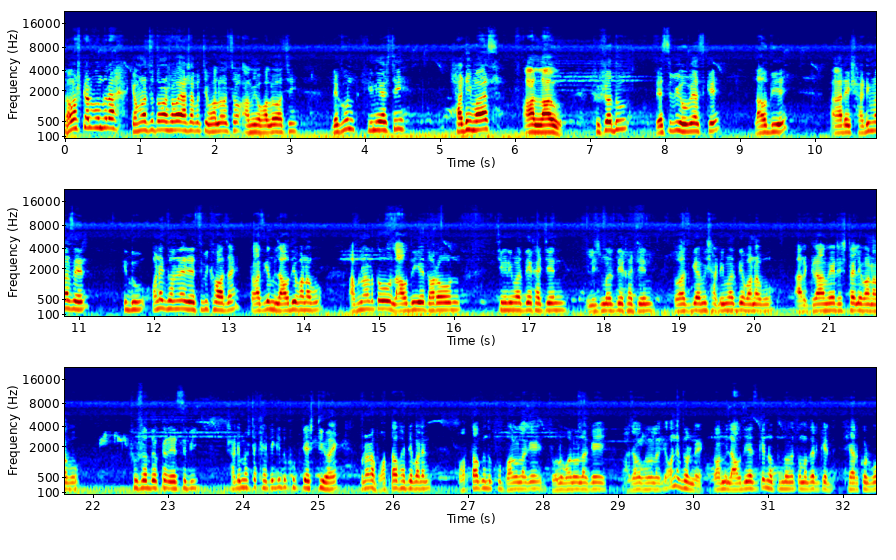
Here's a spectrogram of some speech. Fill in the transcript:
নমস্কার বন্ধুরা, কেমন আছো তোমরা সবাই? আশা করছি ভালো আছো, আমিও ভালো আছি। দেখুন, কি নিয়ে আসছি ষাটি মাছ আর লাউ। সুস্বাদু রেসিপি হবে আজকে লাউ দিয়ে। আর এই ষাটি মাছের কিন্তু অনেক ধরনের রেসিপি খাওয়া যায়। তো আজকে আমি লাউ দিয়ে বানাবো। আপনারা তো লাউ দিয়ে ধরুন, চিংড়ি মাছ দিয়ে খাচ্ছেন ইলিশ মাছ দিয়ে খাচ্ছেন তো আজকে আমি ষাটি মাছ দিয়ে বানাবো আর গ্রামের স্টাইলে বানাবো। সুস্বাদু একটা রেসিপি ষাটি মাছটা খেতে কিন্তু খুব টেস্টি হয়। আপনারা ভর্তাও খেতে পারেন। ভর্তাও কিন্তু খুব ভালো লাগে, ঝোলও ভালো লাগে, ভাজাও ভালো লাগে, অনেক ধরনের। তো আমি লাউ দিয়ে আজকে নতুনভাবে তোমাদেরকে শেয়ার করব।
